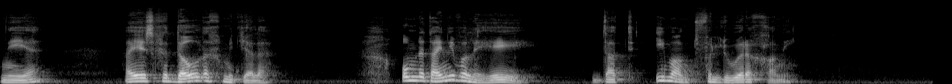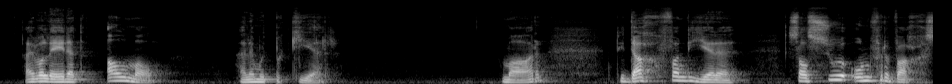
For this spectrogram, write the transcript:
Nee, hy is geduldig met julle omdat hy nie wil hê dat iemand verlore gaan nie. Hy wil hê dat almal hulle moet bekeer. Maar die dag van die Here sal so onverwags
